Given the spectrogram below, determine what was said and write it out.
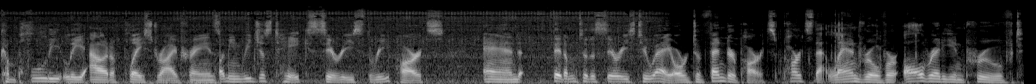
completely out of place drivetrains. I mean, we just take Series 3 parts and fit them to the Series 2A or Defender parts, parts that Land Rover already improved.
